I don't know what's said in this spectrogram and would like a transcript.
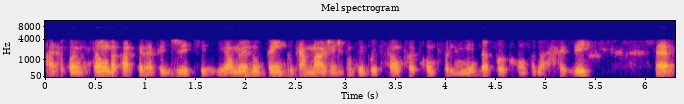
a expansão da carteira FDIC e ao mesmo tempo que a margem de contribuição foi comprimida por conta da Selic, é,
